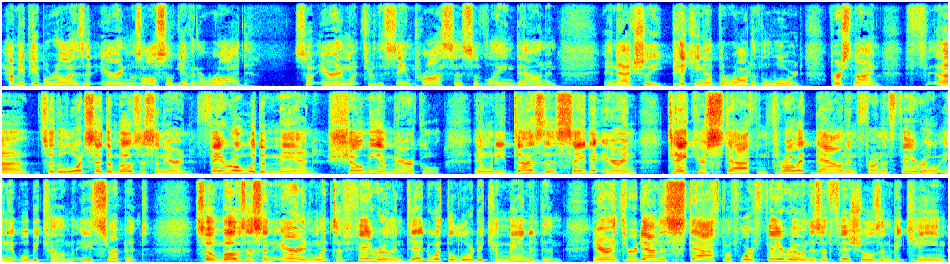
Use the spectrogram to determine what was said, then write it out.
how many people realize that Aaron was also given a rod? So Aaron went through the same process of laying down and, and actually picking up the rod of the Lord. Verse 9 uh, So the Lord said to Moses and Aaron, Pharaoh will demand, Show me a miracle. And when he does this, say to Aaron, Take your staff and throw it down in front of Pharaoh, and it will become a serpent. So Moses and Aaron went to Pharaoh and did what the Lord had commanded them. Aaron threw down his staff before Pharaoh and his officials, and became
